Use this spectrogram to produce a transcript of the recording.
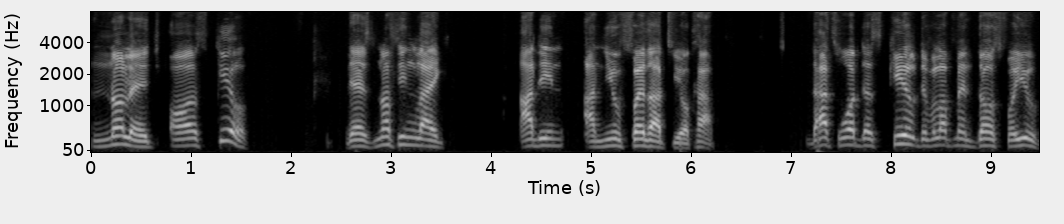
knowledge or skill. There's nothing like adding a new feather to your cap. That's what the skill development does for you.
